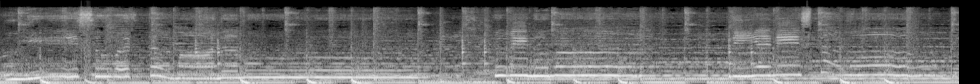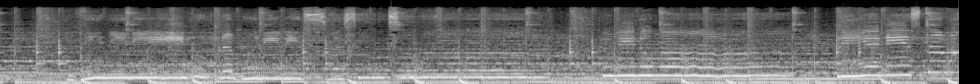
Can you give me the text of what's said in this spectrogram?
ప్రభు యేసు వర్తమానము. వినుమా ప్రియనేస్తమా. విని నీవు ప్రభుని విశ్వసించుమా. వినుమా ప్రియనేస్తమా.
